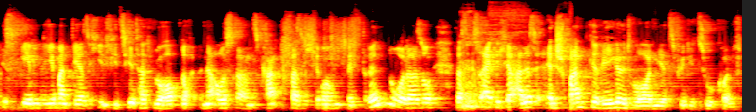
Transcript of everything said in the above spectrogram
ist eben jemand, der sich infiziert hat, überhaupt noch eine Auslandskrankenversicherung mit drin oder so? Das ist eigentlich ja alles entspannt geregelt worden jetzt für die Zukunft.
